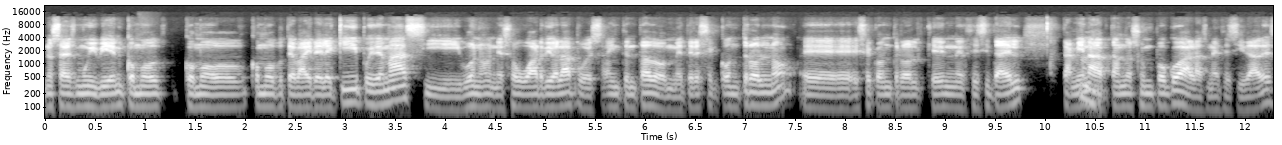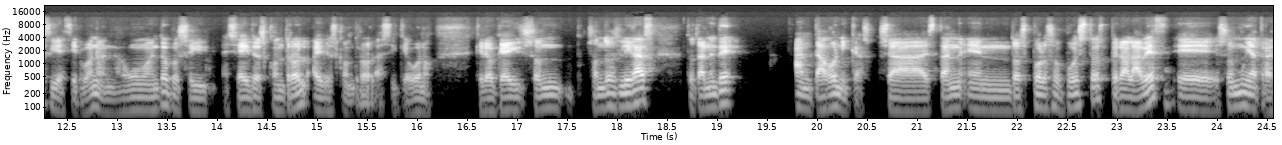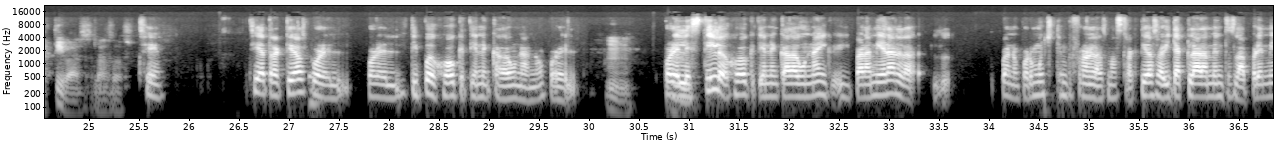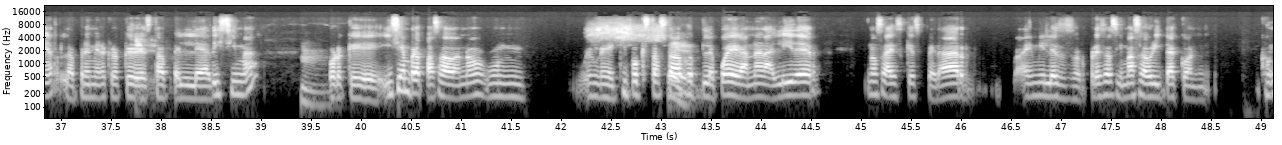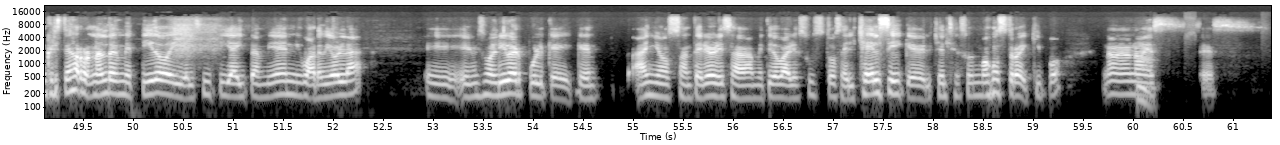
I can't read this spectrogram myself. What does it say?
no sabes muy bien cómo, cómo, cómo, te va a ir el equipo y demás. Y bueno, en eso Guardiola pues ha intentado meter ese control, ¿no? Eh, ese control que necesita él, también adaptándose un poco a las necesidades y decir, bueno, en algún momento pues si, si hay descontrol, hay descontrol. Así que bueno, creo que son, son dos ligas totalmente antagónicas, o sea, están en dos polos opuestos, pero a la vez eh, son muy atractivas las dos. Sí, sí, atractivas por el, por el tipo de juego que tiene cada una, ¿no? Por el, mm. por el mm. estilo de juego que tiene cada una y, para mí eran, la, bueno, por mucho tiempo fueron las más atractivas. Ahorita claramente es la Premier, la Premier creo que está peleadísima mm. porque, y siempre ha pasado, ¿no? Un, equipo que está hasta abajo le puede ganar al líder, no sabes qué esperar, hay miles de sorpresas y más ahorita con, con Cristiano Ronaldo metido y el City ahí también y Guardiola. Eh, el mismo Liverpool que, que, años anteriores ha metido varios sustos. El Chelsea, que el Chelsea es un monstruo de equipo. No, no, no, mm. es, es,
